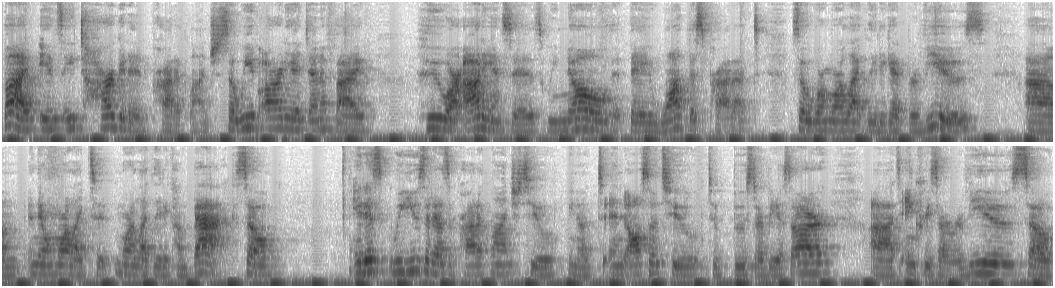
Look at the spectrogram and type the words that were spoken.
but it's a targeted product launch. So we've already identified who our audience is, we know that they want this product, so we're more likely to get reviews, um, and they're more like to more likely to come back. So it is we use it as a product launch to you know to, and also to to boost our BSR. Uh, to increase our reviews, so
